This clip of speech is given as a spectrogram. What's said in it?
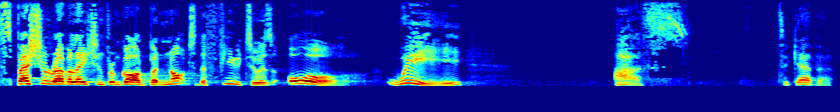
special revelation from God, but not to the few, to us all. We, us, together.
